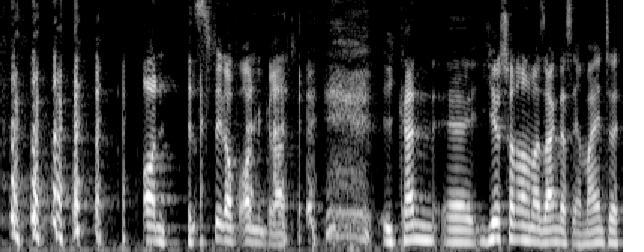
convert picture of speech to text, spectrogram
on. Es steht auf on gerade. Ich kann äh, hier schon auch mal sagen, dass er meinte,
